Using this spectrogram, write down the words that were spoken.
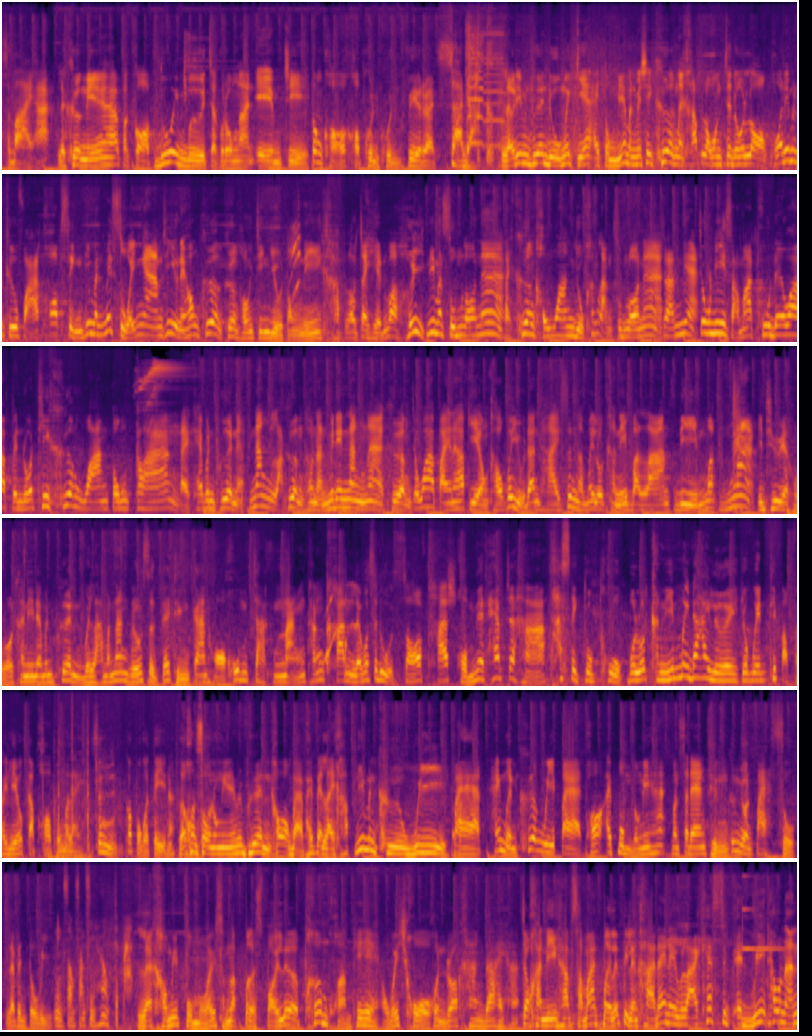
สบายๆฮะและเครื่องนี้นะครับประกอบด้วยมือจากโรงงาน AMG ต้องขอขอบคุณคุณฟิรัตซาดัก แล้วที่เพื่อนๆดูเมื่อกี้ไอ้ตรงนี้มันไม่ใช่เครื่องนะครับระวังจะโดนหลอกเพราะนี่มันคือฝาครอบสิ่งที่มันไม่สวยงามที่อยู่ในห้องเครื่องเครื่องเขาจริงอยู่ตรงนี้ครับเราจะเห็นว่าเฮ้ยนี่มันซุ้มล้อหน้า แต่เครื่องเขาวางอยู่ข้างหลังซุ้มล้อหน้าฉะนั้นเนี่ยเจ้านี่สามารถพูดได้ว่าเป็นรถที่เครื่องวางตรงกลาง แต่แค่เพื่อนๆเนี่ยนั่งหลังเครื่องเท่านั้นไม่ได้นั่งหน้าเครื่อง จะว่าไปนะครับเกียร์ของเขาก็อยู่ด้านท้าย ซึ่งทำให้รถคันนี้บาลานซ์ดีมากๆอินเทอร์ของรถคันนี้เนี่ยเพื่อนๆเวลามานั่งรู้สึกได้ถึงการห่อหุ้มจากหนังทั้งคัน และวัสดุซอฟท์ทัชผมเนี่ยแทบจะหาพลาสติกถูกๆบนรถคันนี้ไม่ได้เลย ยกเว้นที่ปรับไฟเลี้ยวกับคอพวงมาลัยซึ่งก็ปกตินะแล้วคอนโซลตรงนี้เนี่ยเพื่อนๆเขาออกแบบให้เป็นอะไรครับ นี่มันคือ V8 ให้เหมือนเครื่อง V8 เพราะไอ้ปุ่มตรงนี้ฮะมันแสดงถึงเครื่องยนต์8สูบและเป็นตัว V หนึ่งสองสามสี่ห้าหกเจ็ดแปดและเขามีปุ่มเอาไว้สำหรับเปิดสปอยเลอร์เพิ่มความเท่เอาไว้โชว์คนรอบข้างได้ฮะเจ้าคันนี้ครับสามารถเปิดและปิดหลังคาได้ในเวลาแค่ 11 วิเท่านั้น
